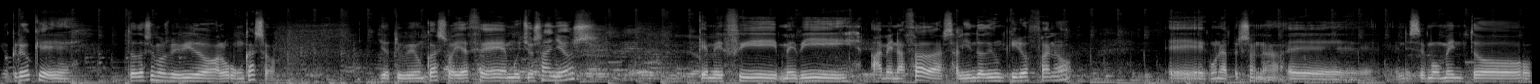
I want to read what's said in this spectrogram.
Yo creo que todos hemos vivido algún caso. Yo tuve un caso ahí hace muchos años que me, vi amenazada saliendo de un quirófano eh, una persona. Eh, en ese momento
